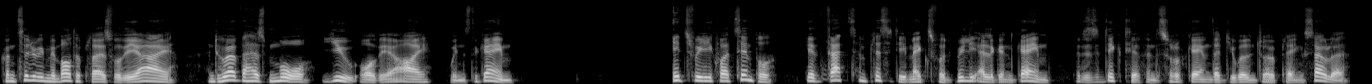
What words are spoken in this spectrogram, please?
considering the multipliers for the AI and whoever has more, you or the AI, wins the game. It's really quite simple, yet that simplicity makes for a really elegant game that is addictive and the sort of game that you will enjoy playing solo.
